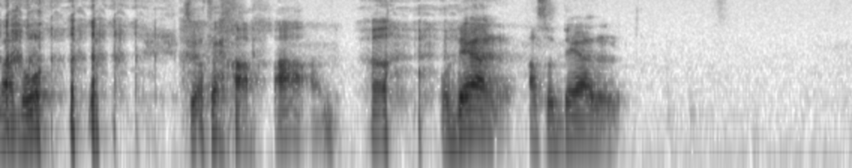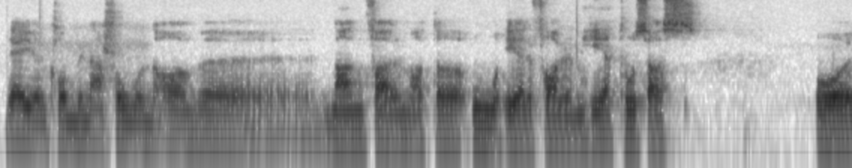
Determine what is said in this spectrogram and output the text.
Men då... Så jag tänkte, ah, fan. Och där, alltså där... Det är ju en kombination av eh, någon form av oerfarenhet hos oss och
